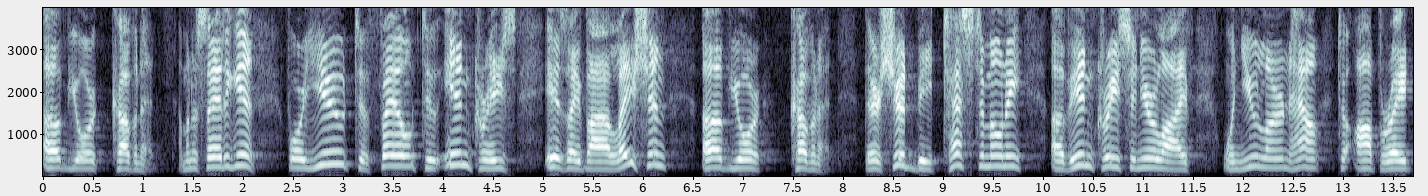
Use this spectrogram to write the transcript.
of your covenant. I'm going to say it again. For you to fail to increase is a violation of your covenant. There should be testimony of increase in your life when you learn how to operate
